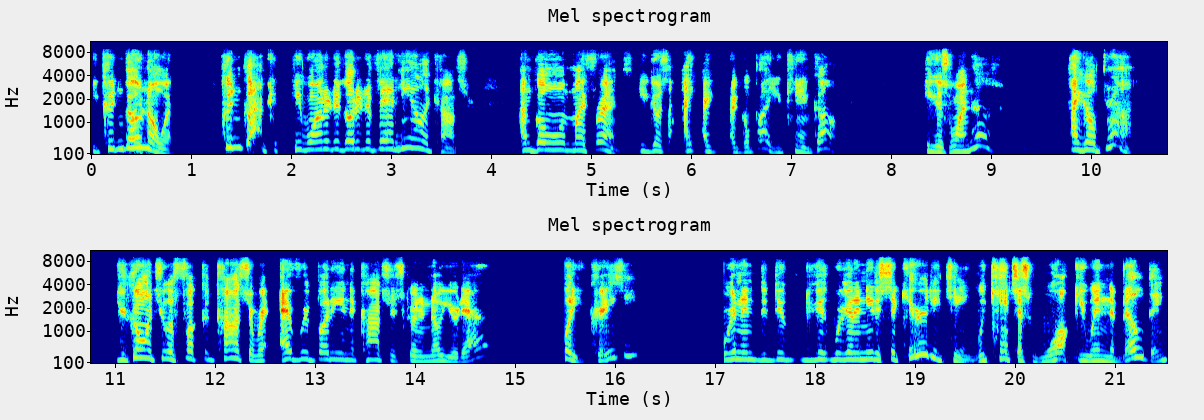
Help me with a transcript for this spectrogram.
You couldn't go nowhere. Couldn't go. He wanted to go to the Van Halen concert. I'm going with my friends. He goes, I, I, I go, bro, you can't go. He goes, why not? I go, bro, you're going to a fucking concert where everybody in the concert is going to know you're there. What are you crazy? We're gonna do. We're gonna need a security team. We can't just walk you in the building.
